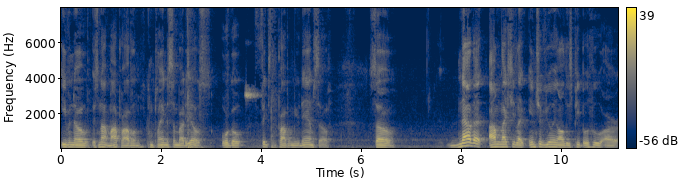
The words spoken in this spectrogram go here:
even though it's not my problem, complain to somebody else or go fix the problem your damn self. So now that I'm actually like interviewing all these people who are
